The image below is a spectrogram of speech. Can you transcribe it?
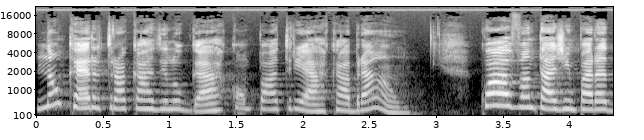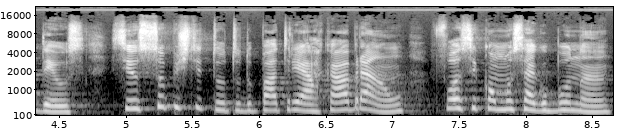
Não quero trocar de lugar com o patriarca Abraão. Qual a vantagem para Deus se o substituto do patriarca Abraão fosse como o cego Bunan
